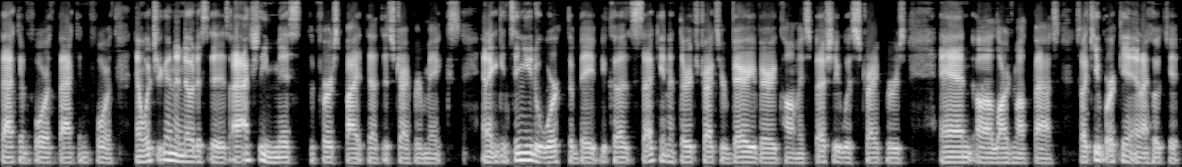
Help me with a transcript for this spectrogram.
back and forth, back and forth. And what you're going to notice is I actually missed the first bite that the striper makes. And I continue to work the bait because second and third strikes are very, very common, especially with stripers and uh, largemouth bass. So I keep working and I hook it.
